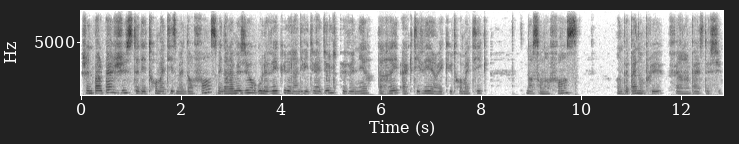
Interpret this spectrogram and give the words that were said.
Je ne parle pas juste des traumatismes d'enfance, mais dans la mesure où le vécu de l'individu adulte peut venir réactiver un vécu traumatique dans son enfance, on ne peut pas non plus faire l'impasse dessus.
